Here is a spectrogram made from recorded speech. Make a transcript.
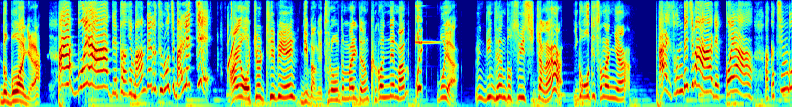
너 뭐하냐? 아, 내 방에 마음대로 들어오지 말랬지. 아이 어쩔 TV? 네 방에 들어오든 말든 그건 내 맘. 어이, 뭐야? 닌텐도 스위치잖아. 이거 어디서 났냐? 아이 손대지 마. 내 거야. 아까 친구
